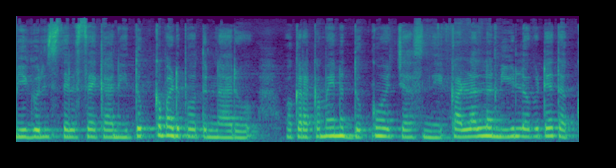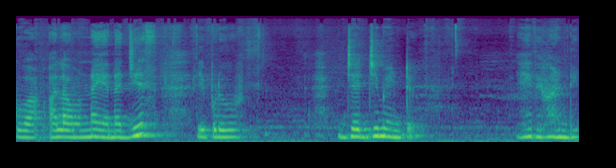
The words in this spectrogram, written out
మీ గురించి తెలిస్తే కానీ దుఃఖపడిపోతున్నారు. ఒక రకమైన దుఃఖం వచ్చేసింది. కళ్ళల్లో నీళ్ళు ఒకటే తక్కువ. అలా ఉన్న ఎనర్జీస్ ఇప్పుడు జడ్జిమెంట్. ఇదిగోండి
